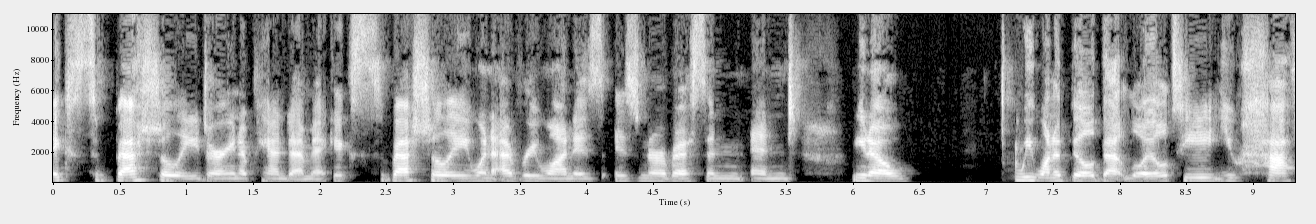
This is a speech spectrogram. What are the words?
especially during a pandemic, especially when everyone is is nervous and and you know we want to build that loyalty, you have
